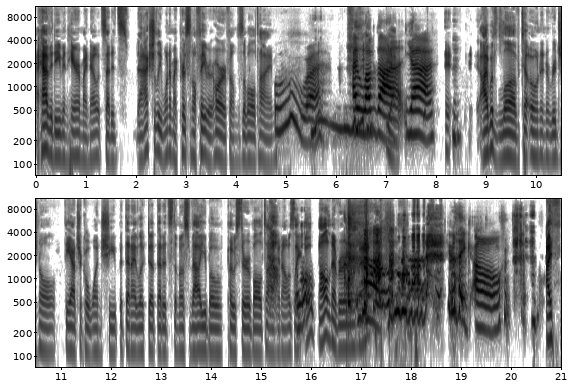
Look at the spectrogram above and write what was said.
I have it even here in my notes that it's actually one of my personal favorite horror films of all time. ooh uh, I love that. Yeah. Hmm. I would love to own an original theatrical one sheet, but then I looked up that it's the most valuable poster of all time, and I was like, Oh. oh, I'll never own that. You're like, oh. I th-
